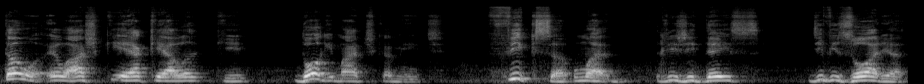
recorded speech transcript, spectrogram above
Então, eu acho que é aquela que dogmaticamente fixa uma rigidez divisória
